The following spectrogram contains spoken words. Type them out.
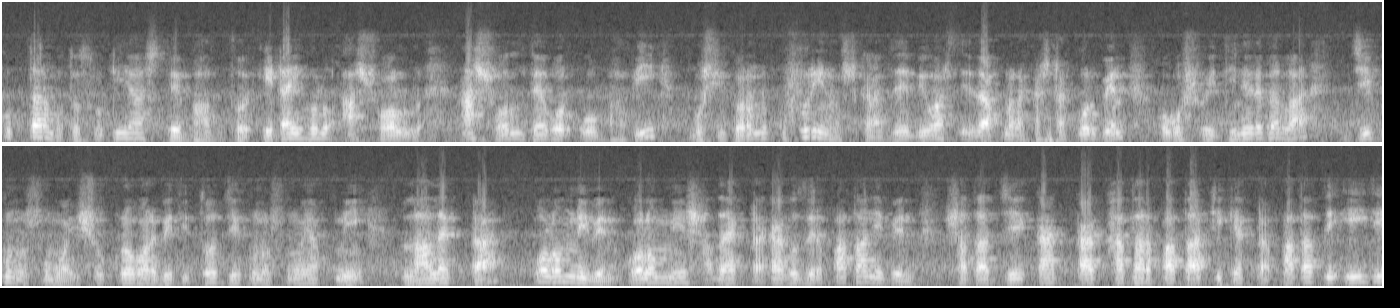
কুত্তার মতো ছুটিয়ে আসতে বাধ্য। এটাই হলো আসল আসল দেবর ও ভাবি বশীকরণ কুফুরি নস্কা যে ভিউয়ার্স আপনারা কাজটা করবেন, অবশ্যই দিনের বেলা যে কোনো সময়, শুক্রবার ব্যতীত যে কোনো সময় আপনি লাল একটা কলম নেবেন। কলম নিয়ে সাদা একটা কাগজের পাতা নেবেন। সাদা যে খাতার পাতা, ঠিক একটা পাতাতে এই যে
